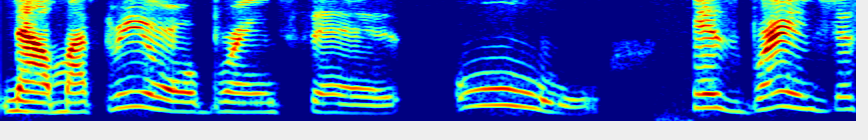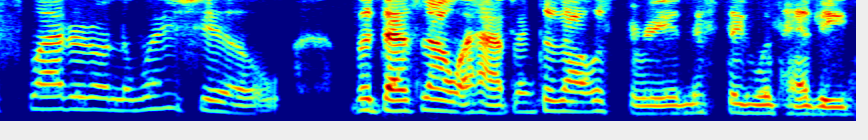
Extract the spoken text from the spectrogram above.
Now, my three year old brain said, Ooh, his brains just splattered on the windshield. But that's not what happened because I was three and this thing was heavy.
